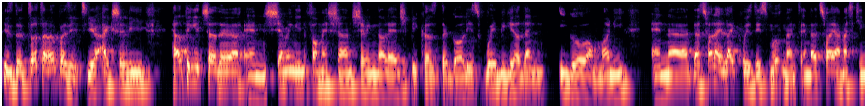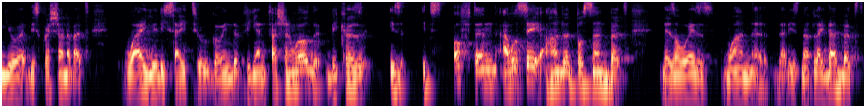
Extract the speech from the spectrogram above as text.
it's the total opposite. You're actually helping each other and sharing information, sharing knowledge because the goal is way bigger than ego or money. And uh, that's what I like with this movement. And that's why I'm asking you uh, this question about why you decide to go in the vegan fashion world because is it's often I will say 100%, but there's always one uh, that is not like that. But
